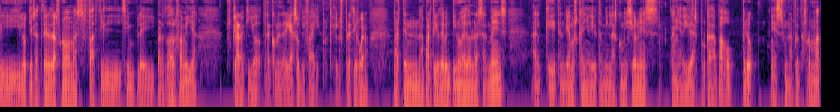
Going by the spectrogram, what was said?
y lo quieres hacer de la forma más fácil, simple y para toda la familia, pues claro, aquí yo te recomendaría Shopify, porque los precios, bueno, parten a partir de 29 dólares al mes, al que tendríamos que añadir también las comisiones añadidas por cada pago, pero es una plataforma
